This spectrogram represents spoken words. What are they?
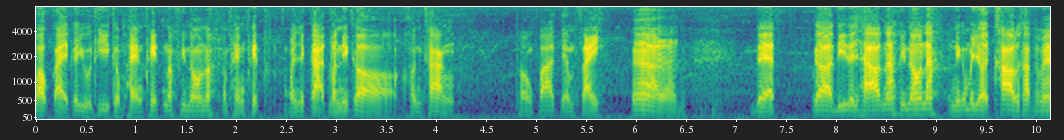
บ่าวไก่ก็อยู่ที่กำแพงเพชรนะพี่น้องนะกำแพงเพชรบรรยากาศวันนี้ก็ค่อนข้างท้องฟ้าแจ่มใสแดดก็ดีแต่เช้านะพี่น้องนะวันนี้ก็มาหยอดข้าวนะครับเห็นไหม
